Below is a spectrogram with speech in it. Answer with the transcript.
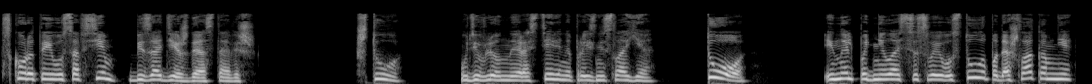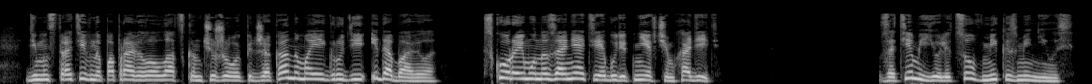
скоро ты его совсем без одежды оставишь». «Что?» — удивленно и растерянно произнесла я. «То!» Инель поднялась со своего стула, подошла ко мне, демонстративно поправила лацкан чужого пиджака на моей груди и добавила. «Скоро ему на занятия будет не в чем ходить». Затем ее лицо вмиг изменилось.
